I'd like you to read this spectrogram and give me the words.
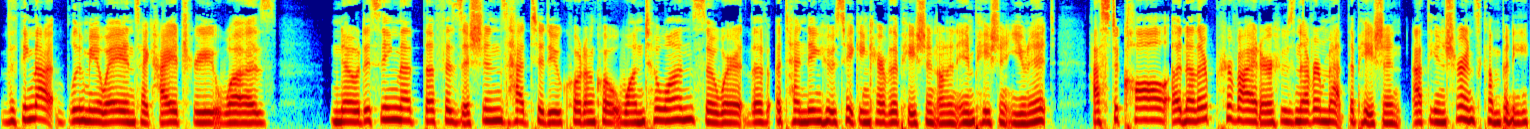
The thing that blew me away in psychiatry was noticing that the physicians had to do quote unquote one to one. So, where the attending who's taking care of the patient on an inpatient unit has to call another provider who's never met the patient at the insurance company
